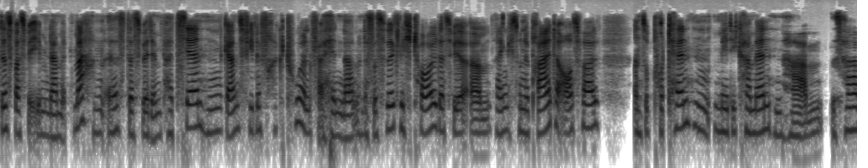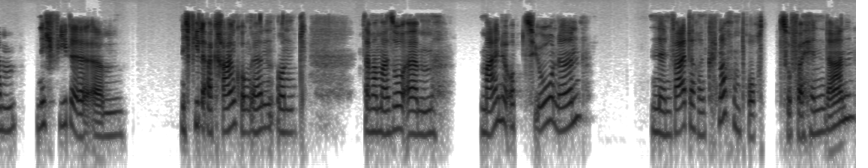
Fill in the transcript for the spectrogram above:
Das, was wir eben damit machen, ist, dass wir dem Patienten ganz viele Frakturen verhindern. Und das ist wirklich toll, dass wir ähm, eigentlich so eine breite Auswahl an so potenten Medikamenten haben. Das haben nicht viele, ähm, nicht viele Erkrankungen und sagen wir mal so, ähm, meine Optionen, einen weiteren Knochenbruch zu verhindern,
